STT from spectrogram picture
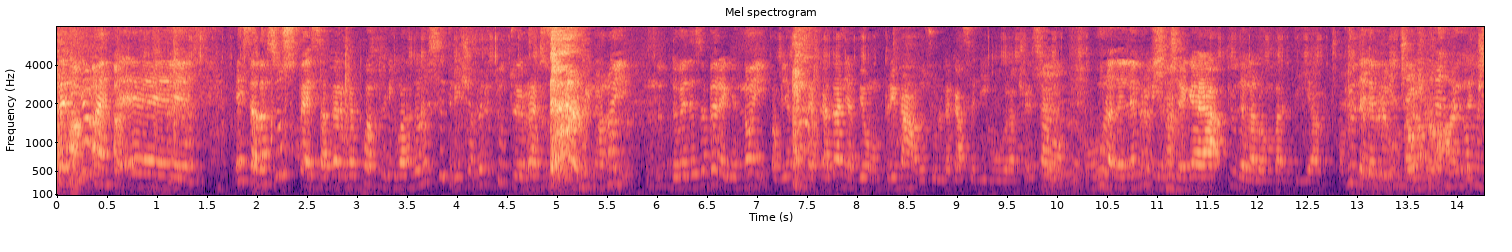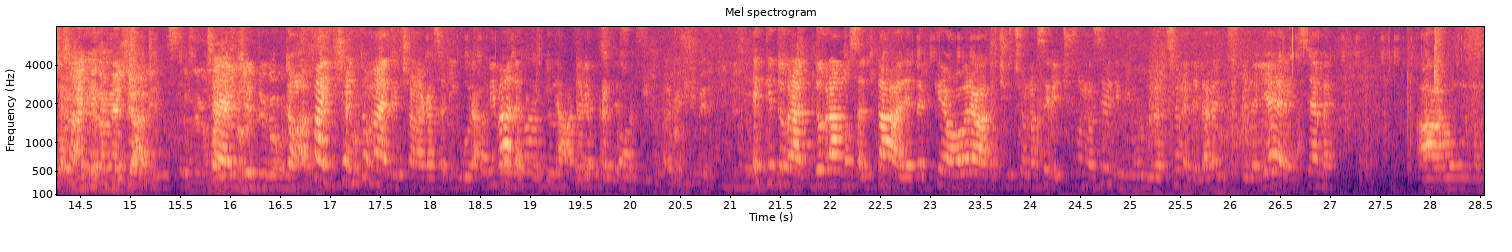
praticamente eh, è stata sospesa per quanto riguarda l'ostetricia per tutto il resto noi dovete sapere che noi ovviamente a Catania abbiamo un primato sulle case di cura cioè siamo una delle province che ha più della Lombardia più delle province che cioè, cioè, fai 100 metri c'è una casa di cura privata accreditata che prende soldi e che dovrà, dovranno saltare perché ora ci, una serie, ci sono una serie di rimodulazioni della rete ospedaliera insieme a un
